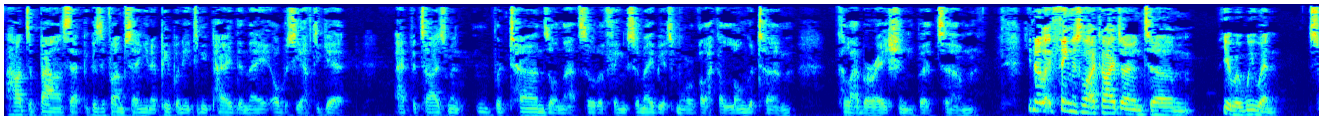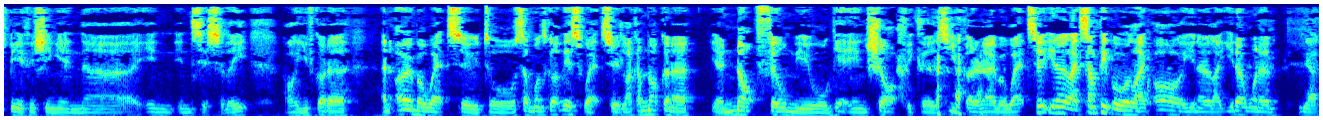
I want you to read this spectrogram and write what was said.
hard to balance that because if I'm saying you know people need to be paid, then they obviously have to get advertisement returns on that sort of thing. So maybe it's more of like a longer term collaboration. But um, you know, like things like I don't. Um, yeah, when we went spearfishing in uh, in in Sicily, oh, you've got a an Omer wetsuit, or someone's got this wetsuit. Like I'm not gonna you know not film you or get in shot because you've got an Omer wetsuit. You know, like some people were like, oh, you know, like you don't want to. Yeah.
